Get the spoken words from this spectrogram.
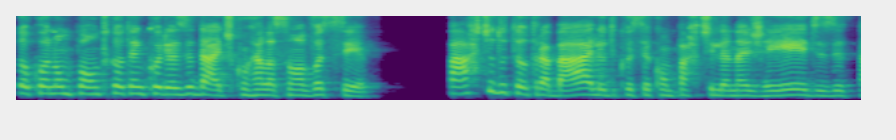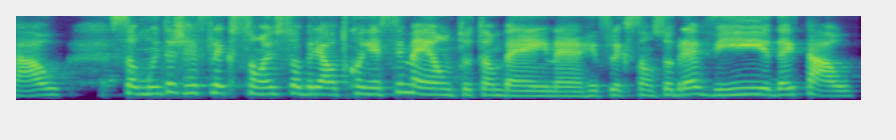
Tocou num ponto que eu tenho curiosidade com relação a você parte do teu trabalho, do que você compartilha nas redes e tal, são muitas reflexões sobre autoconhecimento também, né? Reflexão sobre a vida e tal.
